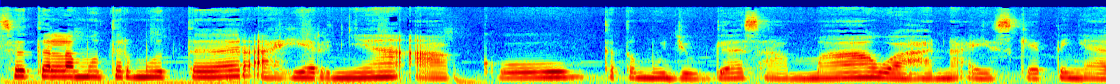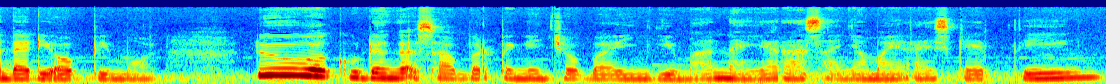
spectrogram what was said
setelah muter-muter, akhirnya aku ketemu juga sama wahana ice skating yang ada di Opi Mall. Duh, aku udah gak sabar pengen cobain gimana ya rasanya main ice skating.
